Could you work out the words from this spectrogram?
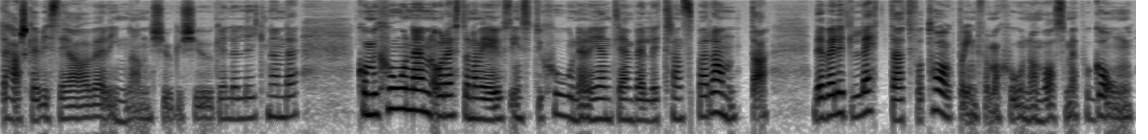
det här ska vi se över innan 2020 eller liknande. Kommissionen och resten av EUs institutioner är egentligen väldigt transparenta. Det är väldigt lätt att få tag på information om vad som är på gång.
